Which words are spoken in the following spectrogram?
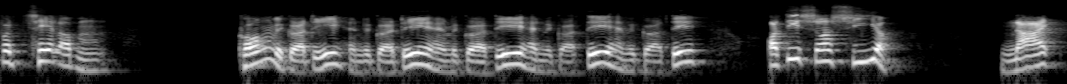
fortæller dem, kongen vil gøre det, han vil gøre det, han vil gøre det, han vil gøre det, han vil gøre det, og de så siger, nej,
